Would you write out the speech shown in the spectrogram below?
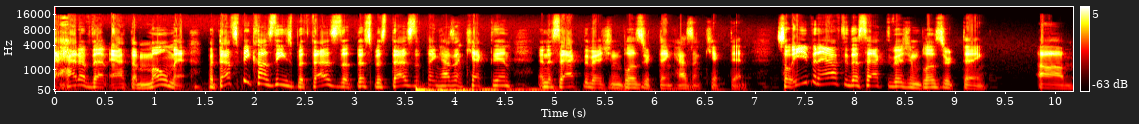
ahead of them at the moment. But that's because these Bethesda, this Bethesda thing hasn't kicked in, and this Activision Blizzard thing hasn't kicked in. So even after this Activision Blizzard thing, um,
